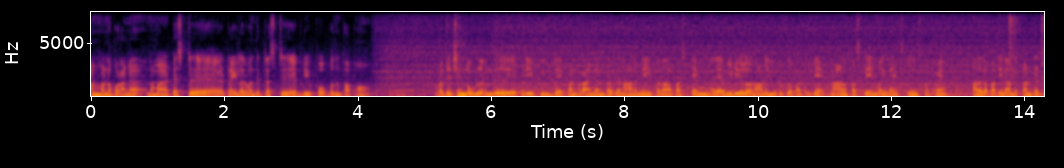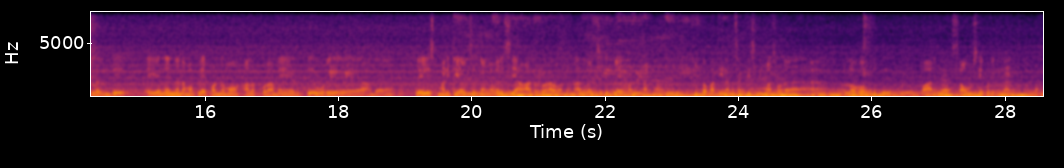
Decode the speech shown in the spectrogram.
ஆன் பண்ண போகிறாங்க நம்ம டெஸ்ட்டு ட்ரெய்லர் வந்து டெஸ்ட்டு எப்படி போக போகுதுன்னு பார்ப்போம். ப்ரொஜெக்ஷன் ரூம்லேருந்து எப்படி ஃபிலிம் ப்ளே பண்ணுறாங்கன்றதை நானுமே இப்போ தான் ஃபஸ்ட் டைம் நிறையா வீடியோவில் நானும் யூடியூப்பில் பார்த்துருக்கேன். நானும் ஃபஸ்ட் டைமாக இதான் எக்ஸ்பீரியன்ஸ் பண்ணுறேன் அதில் பார்த்திங்கன்னா அந்த கண்டென்ட்லேருந்து என்னென்ன நம்ம ப்ளே பண்ணமோ அதை பூராமே எடுத்து ஒரு அந்த ப்ளேலிஸ்ட் மணிக்கே வச்சுருக்காங்க. வரிசையாக ஆர்டர் பிரகாரம் வரணும் அதை வச்சுட்டு ப்ளே பண்ணிட்டாங்க. இப்போ பார்த்தீங்கன்னா அந்த சக்தி சினிமாஸோட லோகோ வருது. பாருங்கள் சவுண்ட்ஸ் எப்படி இருக்குன்னு அடுத்து பார்ப்போம்.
